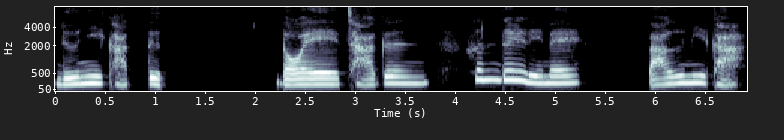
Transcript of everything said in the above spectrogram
눈이 가득 너의 작은 흔들림에 마음이 가.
